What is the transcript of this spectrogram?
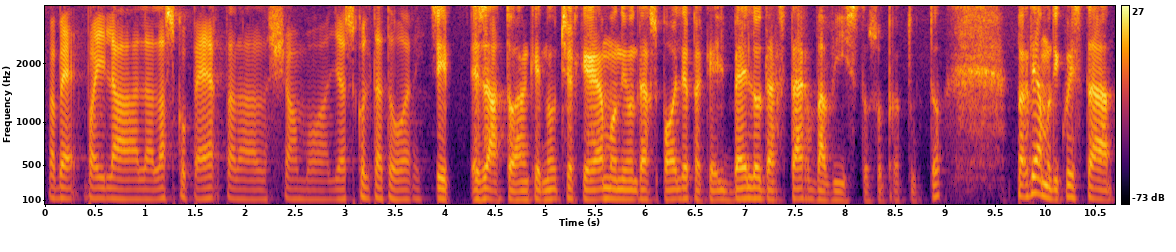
vabbè, poi la, la, la, scoperta la lasciamo agli ascoltatori. Sì, esatto, anche noi cercheremo di non dar spoiler perché il bello Dark Star va visto soprattutto parliamo di questa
